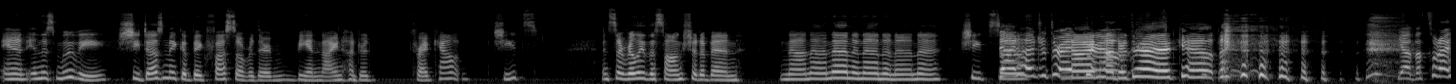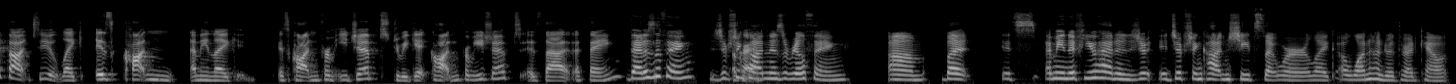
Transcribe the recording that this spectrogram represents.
And in this movie, she does make a big fuss over there being 900 thread count sheets. And so really the song should have been na na na na na na na na sheets 900 thread 900 thread count. Yeah, that's what I thought too. Like, is cotton, I mean, like, is cotton from Egypt? Do we get cotton from Egypt? Is that a thing? That is a thing. Egyptian Okay. cotton is a real thing. Um, but it's, I mean, if you had an Egyptian cotton sheets that were like a 100 thread count,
